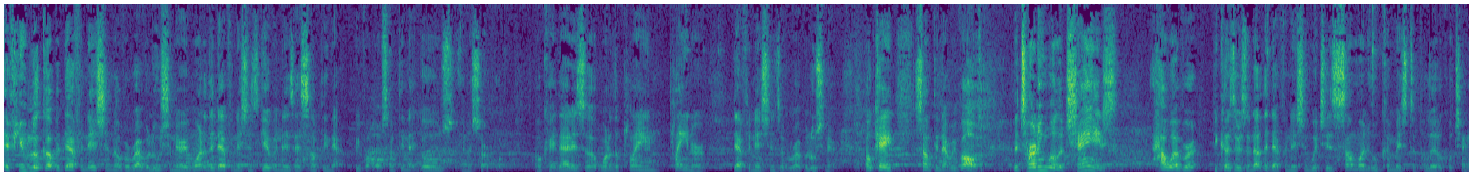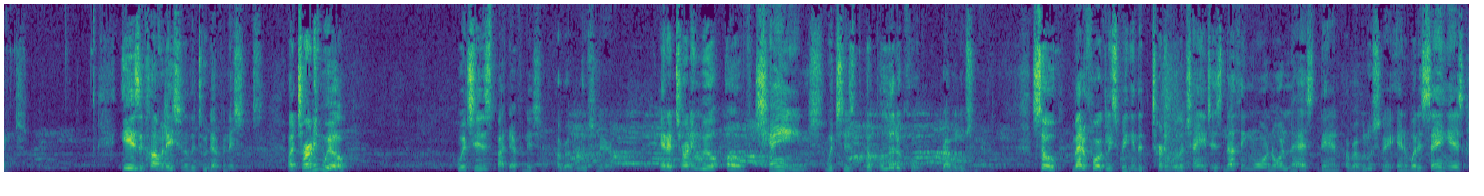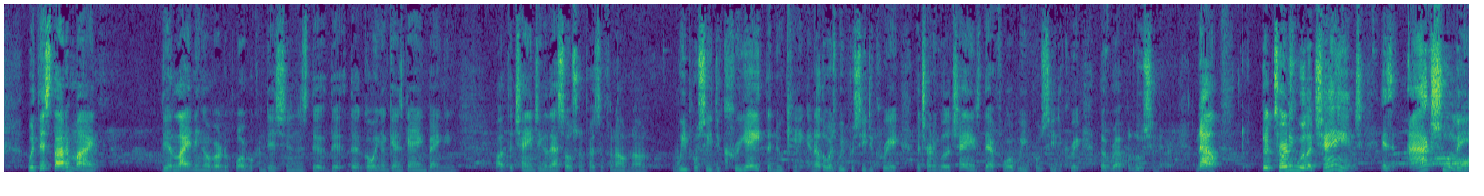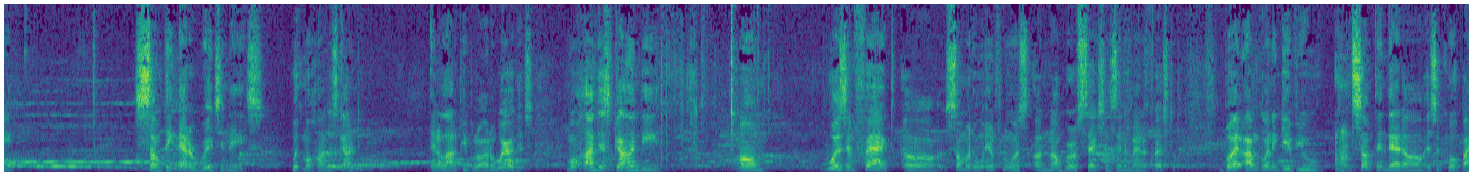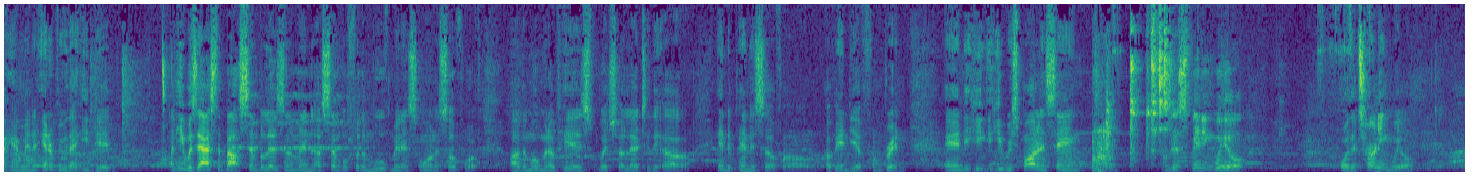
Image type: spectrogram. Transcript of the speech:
if you look up a definition of a revolutionary, one of the definitions given is as something that revolves, something that goes in a circle. Okay, that is uh, one of the plain, plainer definitions of a revolutionary. Okay, something that revolves. The turning wheel of change, however, because there's another definition, which is someone who commits to political change, is a combination of the two definitions. A turning wheel, which is by definition a revolutionary, and a turning wheel of change, which is the political revolutionary. So, metaphorically speaking, the turning wheel of change is nothing more nor less than a revolutionary. And what it's saying is, with this thought in mind, the enlightening of our deplorable conditions, the, the, the going against gang banging, uh, the changing of that social and oppressive phenomenon, we proceed to create the new king. In other words, we proceed to create the turning wheel of change, therefore, we proceed to create the revolutionary. Now, the turning wheel of change is actually something that originates with Mohandas Gandhi. And a lot of people are unaware of this. Mohandas Gandhi um, was in fact uh, someone who influenced a number of sections in the manifesto. But I'm going to give you something that uh, is a quote by him in an interview that he did. And he was asked about symbolism and a symbol for the movement and so on and so forth. Uh, the movement of his, which uh, led to the uh, independence of, uh, of India from Britain. And he, he responded saying, the spinning wheel or the turning wheel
